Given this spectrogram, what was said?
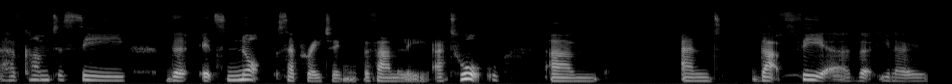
have come to see that it's not separating the family at all. Um, and that fear that you know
